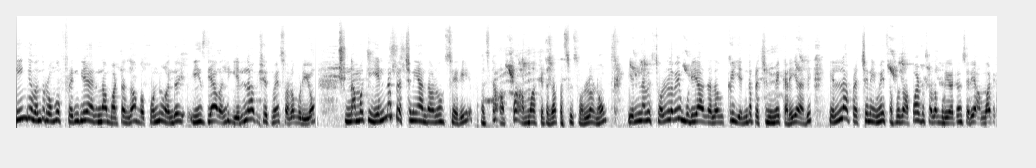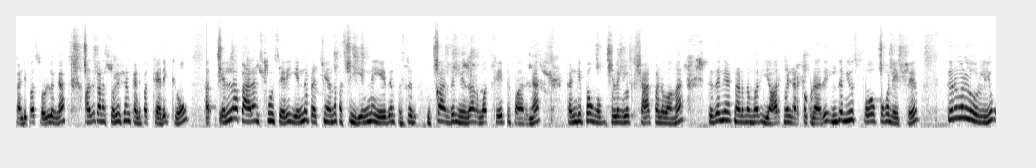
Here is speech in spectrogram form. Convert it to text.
நீங்க வந்து ரொம்ப ஃப்ரெண்ட்லியா இருந்தால் மட்டும்தான் உங்க பொண்ணு வந்து ஈஸியா வந்து எல்லா விஷயத்துமே சொல்ல முடியும். நமக்கு என்ன பிரச்சனையா இருந்தாலும் சரி ஃபர்ஸ்ட் அப்பா அம்மா கிட்ட தான் ஃபர்ஸ்ட் சொல்லணும். எல்லாமே சொல்லவே முடியாத அளவுக்கு எந்த பிரச்சனையுமே கிடையாது. எல்லா பிரச்சனையுமே சப்போஸ் அப்பாட்ட சொல்ல முடியாட்டும் சரி அம்மாட்ட கண்டிப்பா சொல்லுங்க. அதுக்கான சொல்யூஷன் கண்டிப்பா கிடைக்கும். எல்லா பேரண்ட்ஸ்க்கும் சரி என்ன பிரச்சனையாக இருந்தால் ஃபஸ்ட்டு என்ன ஏதுன்னு ஃபஸ்ட்டு உட்காந்து நிதானமாக கேட்டு பாருங்க. கண்டிப்பாக உங்கள் பிள்ளைங்களுக்கு ஷேர் பண்ணுவாங்க. ரிதன்யாக்கு நடந்த மாதிரி யாருக்குமே நடக்கக்கூடாது. இந்த நியூஸ் போக போக நேற்று திருவள்ளூர்லேயும்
